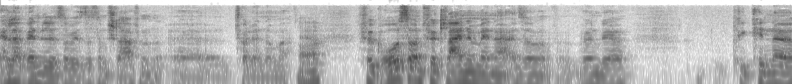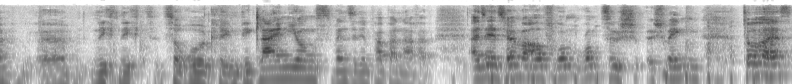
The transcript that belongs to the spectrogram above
ja, Lavendel ist sowieso zum Schlafen äh, tolle Nummer. Ja. Für große und für kleine Männer. Also wenn wir die Kinder äh, nicht, nicht zur Ruhe kriegen. Die kleinen Jungs, wenn sie den Papa nachhaben. Also jetzt hören wir auf, rum, rumzuschwenken. Thomas,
